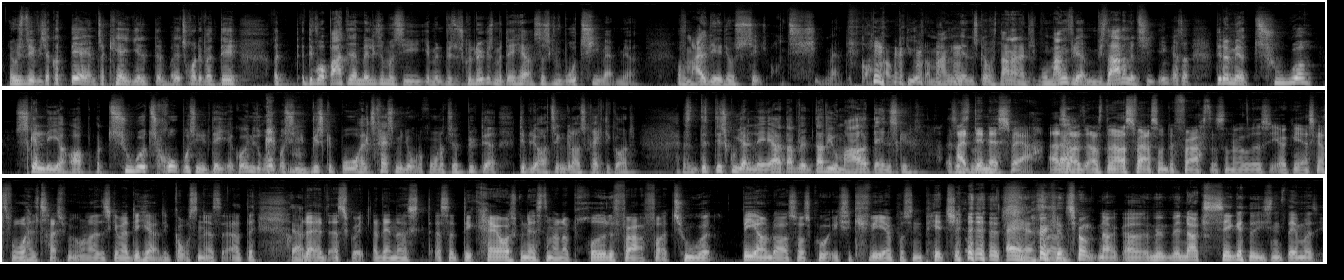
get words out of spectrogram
Jeg kunne sige, hvis jeg går derind, så kan jeg hjælpe dem. Og jeg tror, det var det. Og det var bare det der med ligesom at sige, jamen hvis du skal lykkes med det her, så skal vi bruge 10 mand mere. Og for mig virker det jo sindssygt. Oh, 10 mand, det er godt nok dyrt og mange mennesker. Nej, nej, nej, vi skal bruge mange flere, men vi starter med 10. Ikke? Altså, det der med at ture skalere op og ture tro på sin idé og gå ind i et rum og sige, vi skal bruge 50 millioner kroner til at bygge det her, det bliver også, tænker også rigtig godt. Altså, det, det skulle jeg lære. Der, der er vi jo meget danske. Altså, Ej, sådan- den er svær. Altså, Ja. ja. altså, den er også svær som det første, sådan noget, at sige, okay, jeg skal altså bruge 50 millioner, det skal være det her, og det går sådan, altså, og det, Ja. ja. og det, er, er, sgu- og den er, altså, det kræver sgu næsten, at man har prøvet det før, for at ture, bede om det også, også kunne eksekvere på sin pitch. Ja, ja, så- tungt nok, og med, med, nok sikkerhed i sin stemme,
